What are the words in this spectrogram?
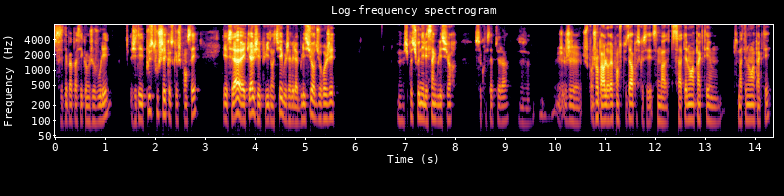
ça s'était pas passé comme je voulais, j'étais plus touché que ce que je pensais et c'est là, avec elle, j'ai pu identifier que j'avais la blessure du rejet. Heu, je sais pas si tu connais les 5 blessures, ce concept-là? Heu, je je je j'en parlerai, plus tard parce que ça m'a tellement impacté, mmh, ça tellement impacté.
